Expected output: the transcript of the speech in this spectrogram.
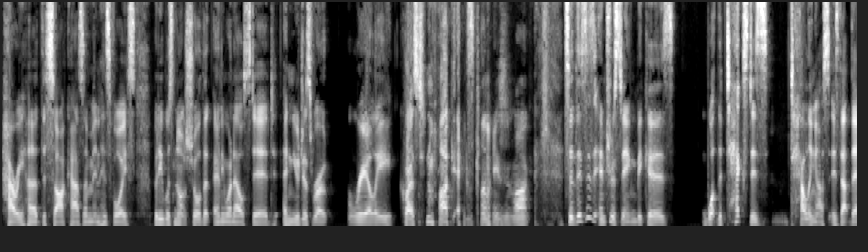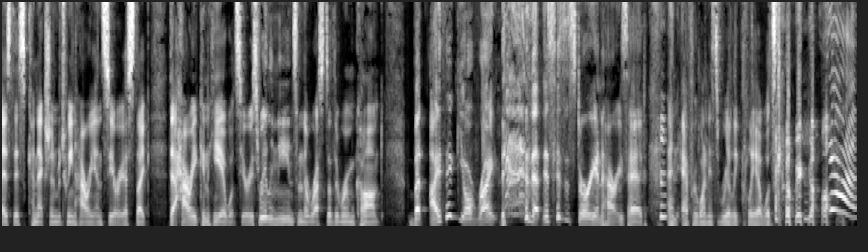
Harry heard the sarcasm in his voice, but he was not sure that anyone else did. And you just wrote, really? Question mark, exclamation mark. So this is interesting because what the text is telling us is that there's this connection between Harry and Sirius, like that Harry can hear what Sirius really means and the rest of the room can't. But I think you're right that this is a story in Harry's head and everyone is really clear what's going on. Yeah.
